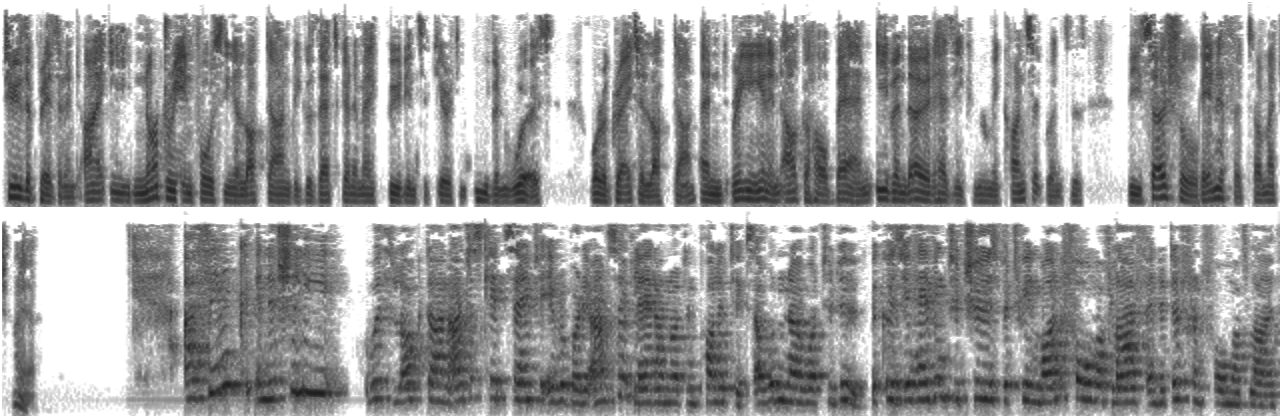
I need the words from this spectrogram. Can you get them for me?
to the president, i.e. not reinforcing a lockdown because that's going to make food insecurity even worse or a greater lockdown and bringing in an alcohol ban, even though it has economic consequences, the social benefits are much higher. I think initially with lockdown, I just kept saying to everybody, I'm so glad I'm not in politics. I wouldn't know what to do because you're having to choose between one form of life and a different form of life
